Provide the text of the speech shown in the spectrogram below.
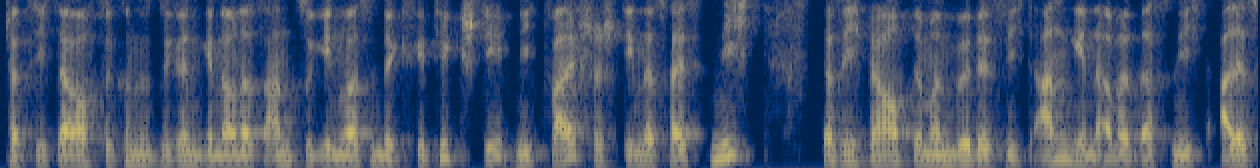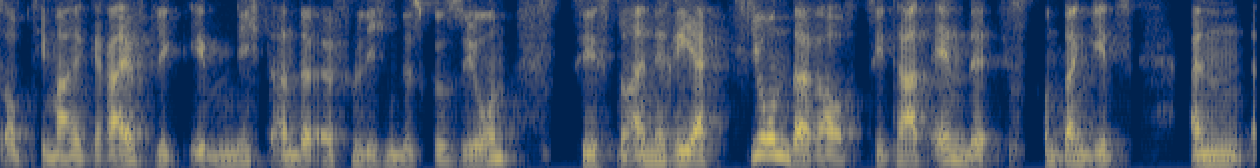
statt sich darauf zu konzentrieren, genau das anzugehen, was in der Kritik steht. Nicht falsch verstehen, das heißt nicht, dass ich behaupte, man würde es nicht angehen, aber dass nicht alles optimal greift, liegt eben nicht an der öffentlichen Diskussion. Sie ist nur eine Reaktion darauf. Zitat Ende. Und dann geht es einen, äh,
